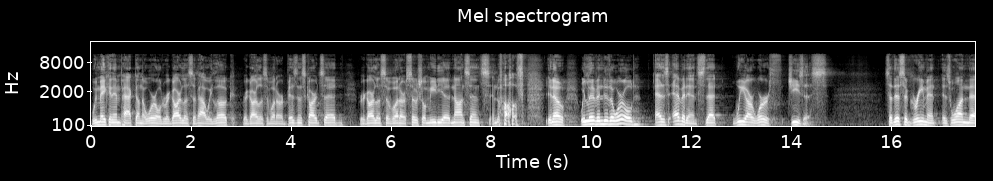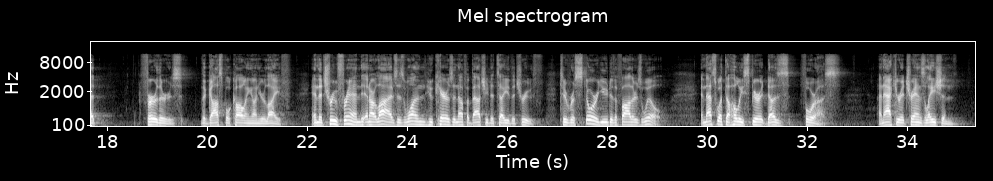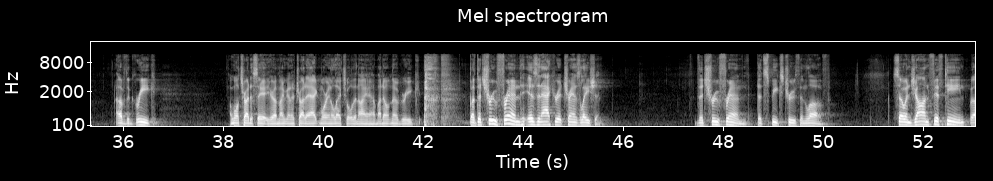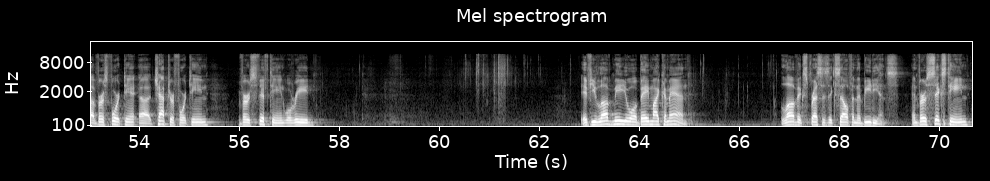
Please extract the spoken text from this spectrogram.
we make an impact on the world regardless of how we look, regardless of what our business card said, regardless of what our social media nonsense involves. you know, we live into the world as evidence that we are worth Jesus. So, this agreement is one that furthers the gospel calling on your life. And the true friend in our lives is one who cares enough about you to tell you the truth, to restore you to the Father's will. And that's what the Holy Spirit does for us. An accurate translation of the Greek. I won't try to say it here. I'm not going to try to act more intellectual than I am. I don't know Greek. But the true friend is an accurate translation. The true friend that speaks truth and love. So in John 15, uh, verse 14, uh, chapter 14, verse 15, we'll read. If you love me, you will obey my command. Love expresses itself in obedience. In verse 16,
